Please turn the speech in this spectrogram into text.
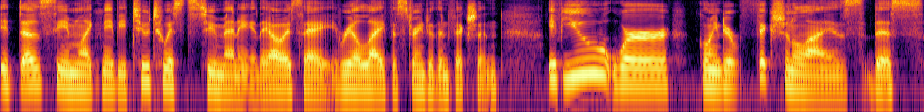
it does seem like maybe two twists too many. They always say real life is stranger than fiction. If you were going to fictionalize this,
